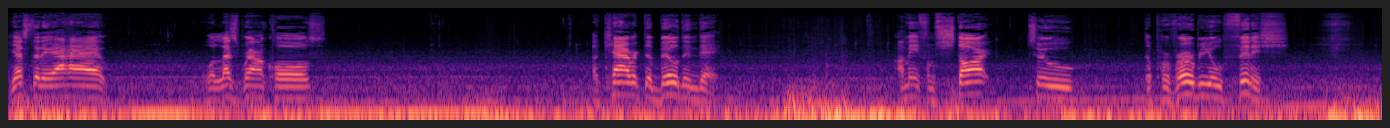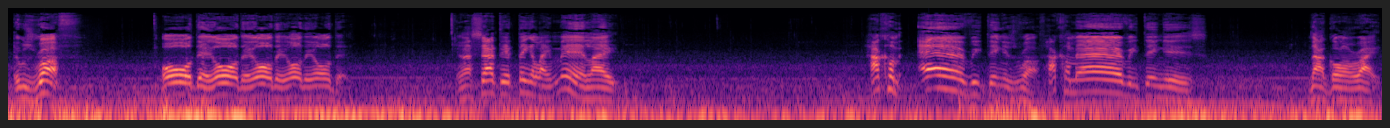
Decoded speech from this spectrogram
Yesterday, I had what Les Brown calls a character building day. I mean, from start to the proverbial finish, it was rough. All day, all day, all day, all day, all day. And I sat there thinking, like, man, like, how come everything is rough? How come everything is not going right?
